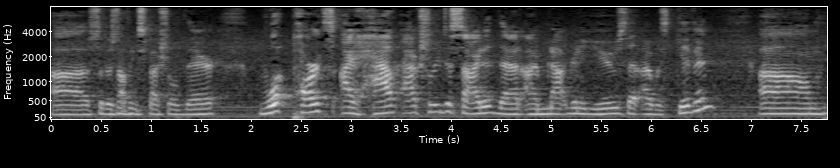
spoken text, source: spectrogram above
uh, so there's nothing special there. What parts I have actually decided that I'm not going to use that I was given. Um,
